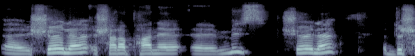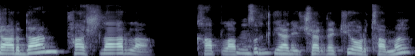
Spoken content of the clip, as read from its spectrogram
e, şöyle şaraphanemiz şöyle dışarıdan taşlarla kaplattık. Yani içerideki ortamı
